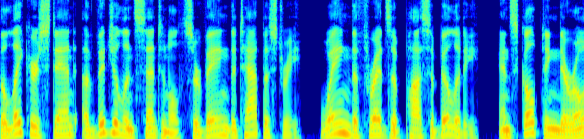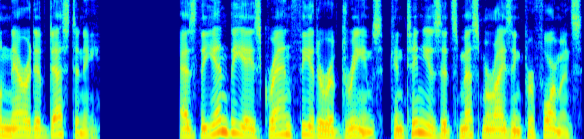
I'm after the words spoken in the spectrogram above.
the Lakers stand a vigilant sentinel surveying the tapestry, weighing the threads of possibility, and sculpting their own narrative destiny. As the NBA's Grand Theater of Dreams continues its mesmerizing performance,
